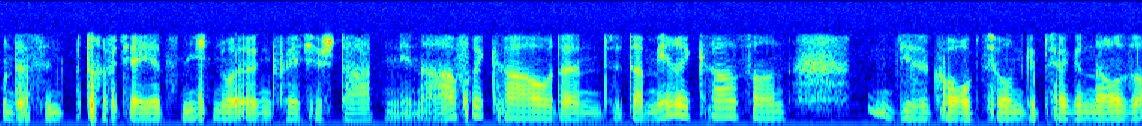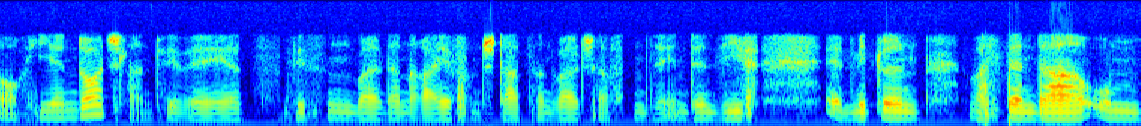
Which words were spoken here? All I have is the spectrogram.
Und das sind, betrifft ja jetzt nicht nur irgendwelche Staaten in Afrika oder in Südamerika, sondern diese Korruption gibt es ja genauso auch hier in Deutschland, wie wir jetzt wissen, weil dann eine Reihe von Staatsanwaltschaften sehr intensiv ermitteln, was denn da um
